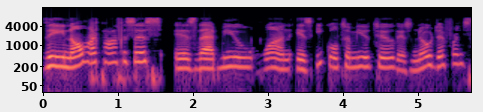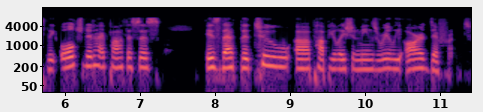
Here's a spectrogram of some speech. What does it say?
The null hypothesis is that mu1 is equal to mu2. There's no difference. The alternate hypothesis is that the two uh, population means really are different.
